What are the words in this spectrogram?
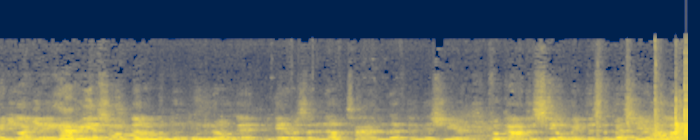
and you're like, it ain't happened yet, so I'm done. But do you know that there is enough time left in this year for God to still make this the best year of your life?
